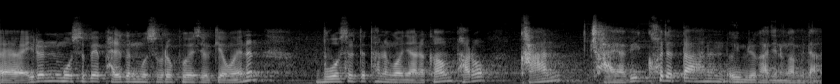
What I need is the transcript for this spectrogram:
에, 이런 모습의 밝은 모습으로 보여질 경우에는 무엇을 뜻하는 거냐 하면 바로 간 좌엽이 커졌다 하는 의미를 가지는 겁니다.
